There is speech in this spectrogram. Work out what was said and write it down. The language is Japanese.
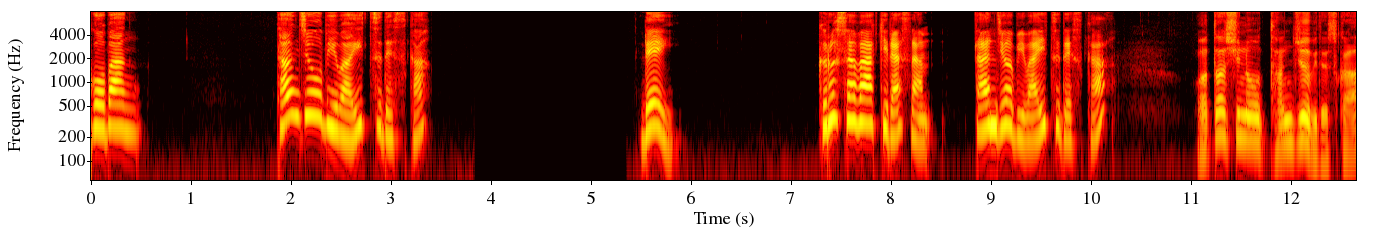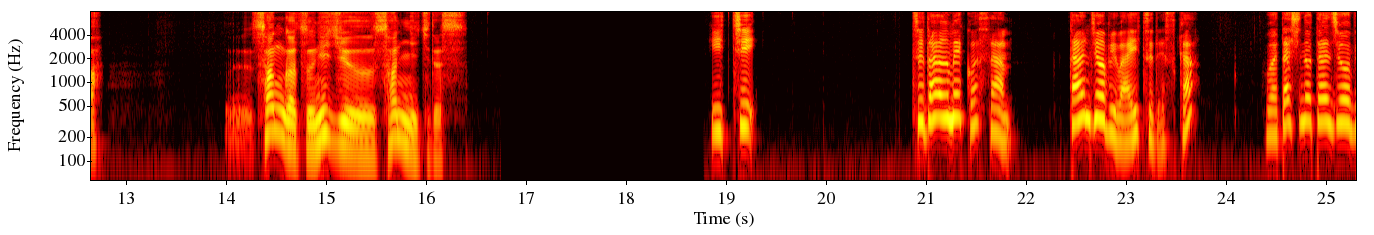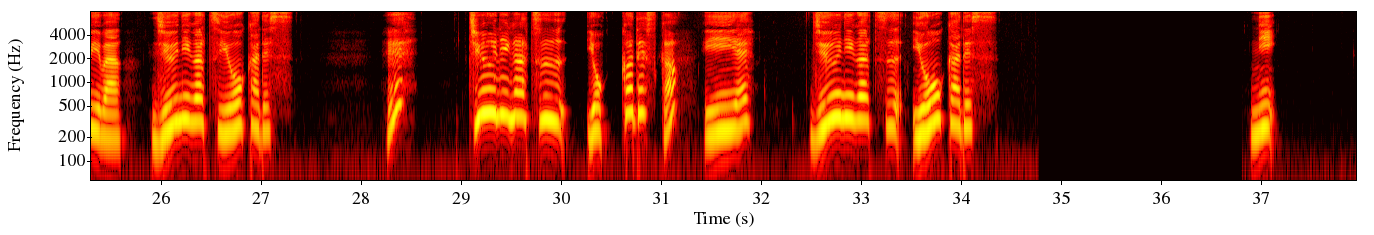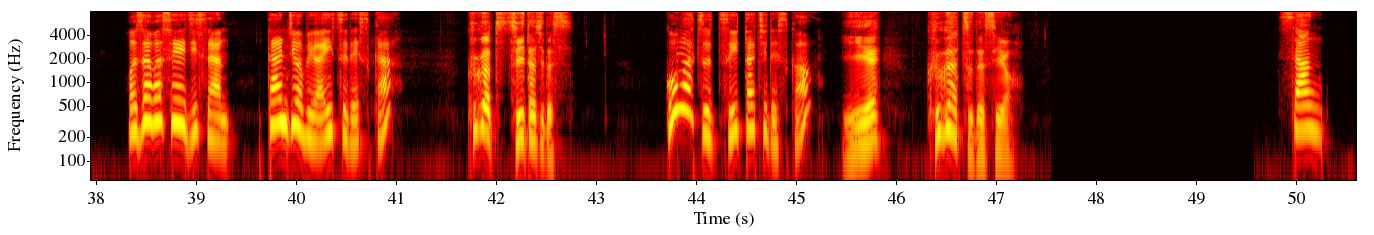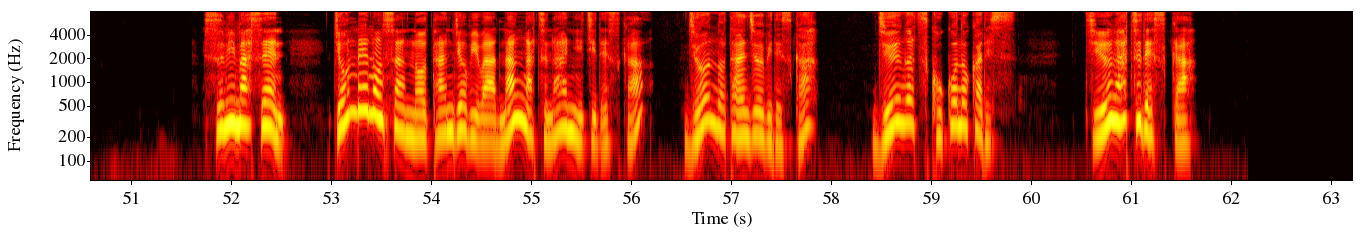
5番。誕生日はいつですか？例黒澤明さん、誕生日はいつですか？私の誕生日ですか？3月23日です。1津田梅子さん、誕生日はいつですか？私の誕生日は12月8日です。え？?12 月4日ですか？いいえ12月8日です。2小沢誠二さん、誕生日はいつですか？9月1日です ?5 月1日ですか？いいえ9月ですよ。3すみません。ジョン・レノンさんの誕生日は何月何日ですか？ジョンの誕生日ですか？10月9日です10月ですか。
